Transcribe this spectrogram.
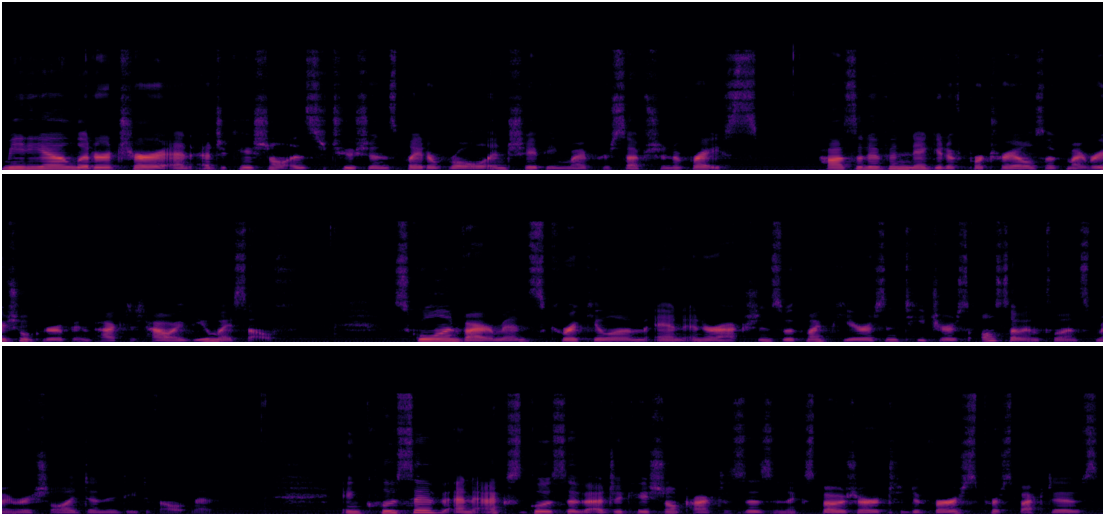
Media, literature, and educational institutions played a role in shaping my perception of race. Positive and negative portrayals of my racial group impacted how I view myself. School environments, curriculum, and interactions with my peers and teachers also influenced my racial identity development. Inclusive and exclusive educational practices and exposure to diverse perspectives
